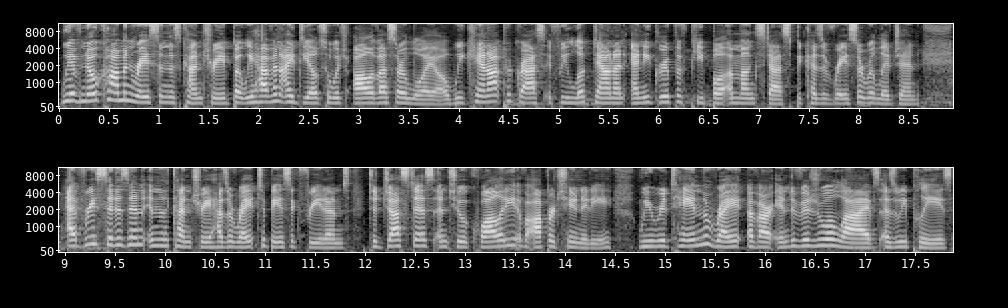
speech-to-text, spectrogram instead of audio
we have no common race in this country, but we have an ideal to which all of us are loyal. We cannot progress if we look down on any group of people amongst us because of race or religion. Every citizen in the country has a right to basic freedoms, to justice, and to equality of opportunity. We retain the right of our individual lives as we please,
